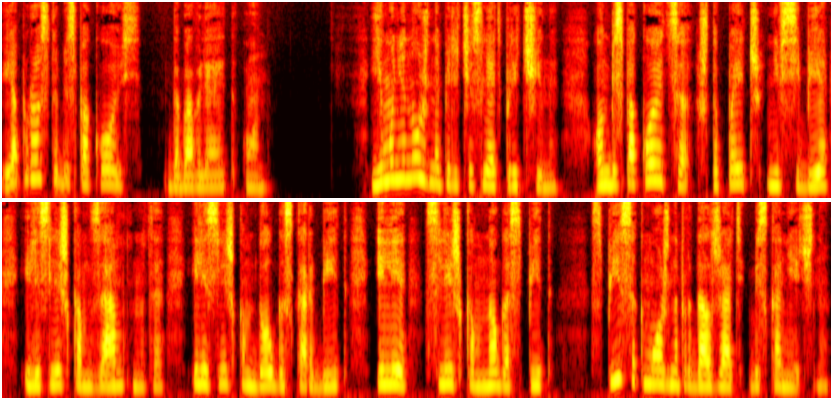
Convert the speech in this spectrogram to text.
«Я просто беспокоюсь», — добавляет он. Ему не нужно перечислять причины. Он беспокоится, что Пейдж не в себе, или слишком замкнута, или слишком долго скорбит, или слишком много спит. Список можно продолжать бесконечно.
